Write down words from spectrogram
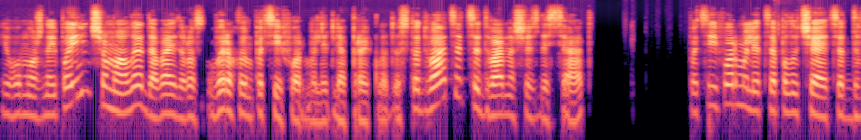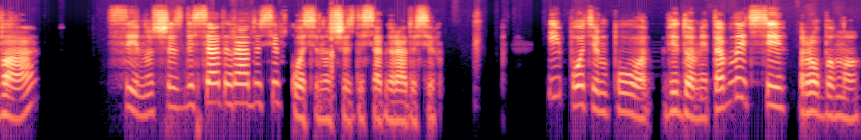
Його можна і по-іншому, але давай роз- вирахуємо по цій формулі для прикладу. 120 це 2 на 60. По цій формулі це виходить 2 синус 60 градусів, косинус 60 градусів. І потім по відомій табличці робимо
